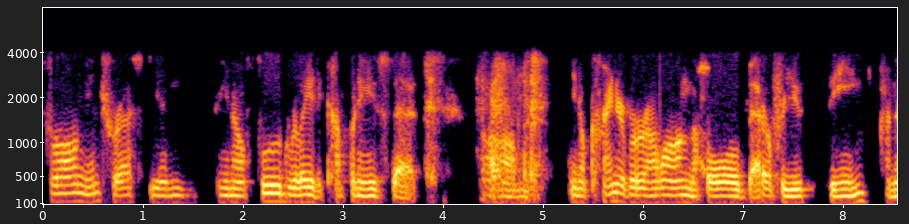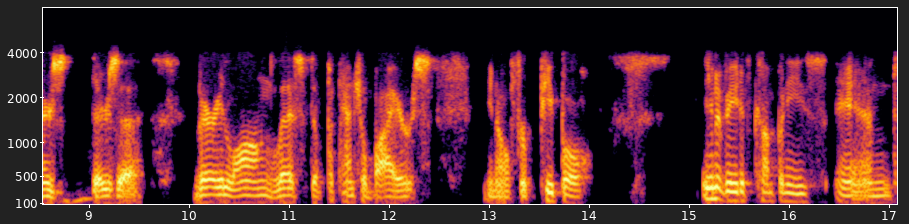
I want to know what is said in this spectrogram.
strong interest in you know food related companies that um, you know kind of are along the whole better for you theme and there's there's a very long list of potential buyers you know for people innovative companies and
